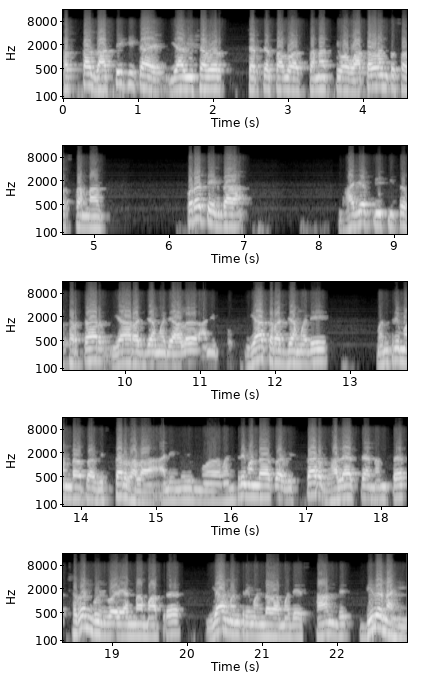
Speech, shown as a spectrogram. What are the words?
सत्ता जाते की काय या विषयावर चर्चा चालू असताना किंवा वातावरण तसं असताना परत एकदा भाजप युतीचं सरकार या राज्यामध्ये आलं आणि याच राज्यामध्ये मंत्रिमंडळाचा विस्तार झाला आणि मंत्रिमंडळाचा विस्तार झाल्याच्यानंतर छगन भुजबळ यांना मात्र या मंत्रिमंडळामध्ये स्थान दे- दिलं नाही.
